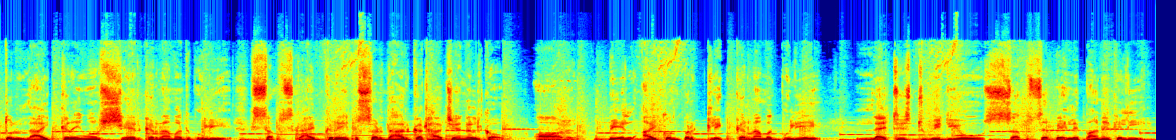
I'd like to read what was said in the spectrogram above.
तो लाइक करें और शेयर करना मत भूलिए सब्सक्राइब करें सरदार कथा चैनल को और बेल आइकॉन पर क्लिक करना मत भूलिए लेटेस्ट वीडियो सबसे पहले पाने के लिए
